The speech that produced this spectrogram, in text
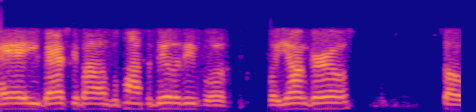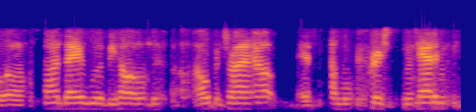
AAU basketball is a possibility for for young girls. So uh, Sunday we'll be holding an open tryout at Southwest Christian Academy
